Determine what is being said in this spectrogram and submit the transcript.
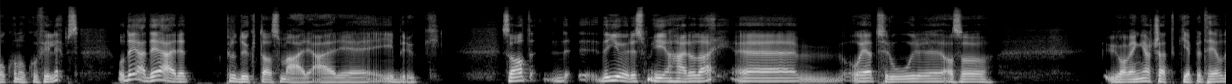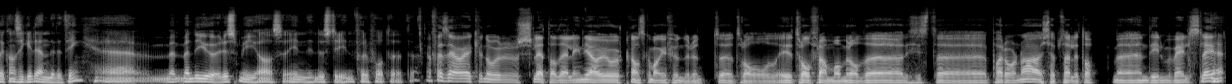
og Conoco Philips, og det, det er et produkt da som er, er eh, i bruk. Sånn at det, det, gjøres mye her og der, eh, og jeg tror eh, altså uavhengig av ChatGPT, og det kan sikkert endre ting. Eh, men, men det gjøres mye altså, innen industrien for å få til dette. Ja, for jeg ser jo Equinors leteavdeling de har jo gjort ganske mange funn rundt uh, troll, i Troll Fram-området de siste par årene. Har kjøpt seg litt opp med en deal med Wellesley. Ja.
